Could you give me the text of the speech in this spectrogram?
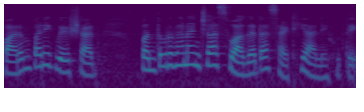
पारंपरिक वेशात पंतप्रधानांच्या स्वागतासाठी आले होते.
